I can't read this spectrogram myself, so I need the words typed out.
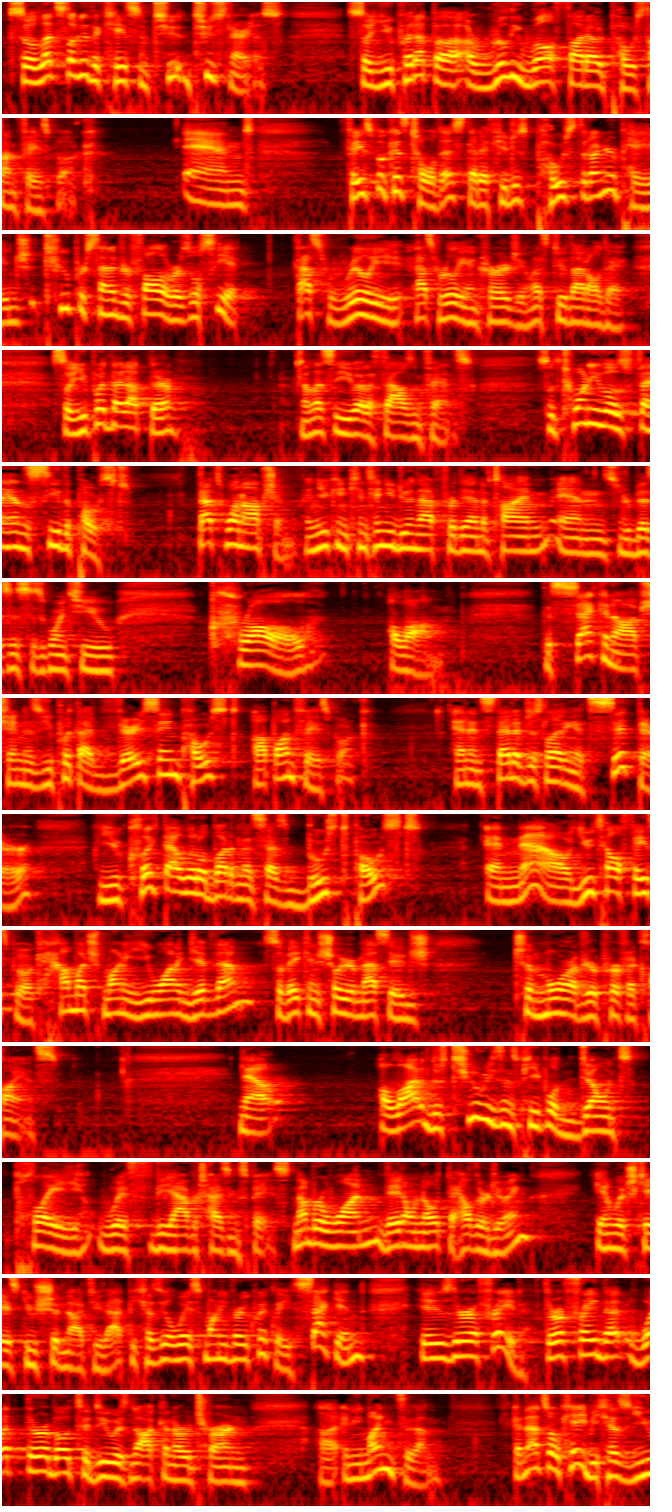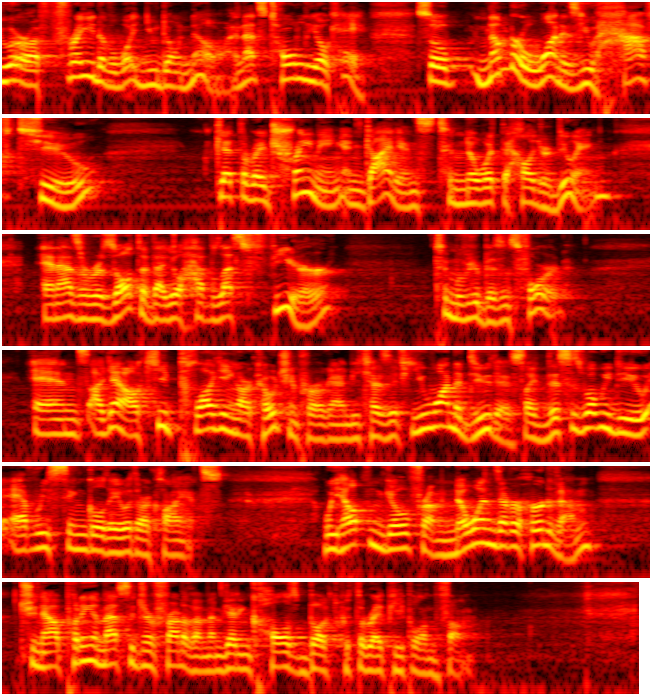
So let's look at the case of two, two scenarios. So you put up a, a really well thought out post on Facebook, and Facebook has told us that if you just post it on your page, 2% of your followers will see it. That's really that's really encouraging. Let's do that all day. So you put that up there, and let's say you got a thousand fans. So 20 of those fans see the post. That's one option. And you can continue doing that for the end of time, and your business is going to crawl along. The second option is you put that very same post up on Facebook. And instead of just letting it sit there, you click that little button that says boost post and now you tell Facebook how much money you want to give them so they can show your message to more of your perfect clients. Now, a lot of there's two reasons people don't play with the advertising space. Number one, they don't know what the hell they're doing, in which case you should not do that because you'll waste money very quickly. Second is they're afraid. They're afraid that what they're about to do is not going to return uh, any money to them. And that's okay because you are afraid of what you don't know. And that's totally okay. So, number one is you have to get the right training and guidance to know what the hell you're doing. And as a result of that, you'll have less fear to move your business forward. And again, I'll keep plugging our coaching program because if you want to do this, like this is what we do every single day with our clients. We help them go from no one's ever heard of them to now putting a message in front of them and getting calls booked with the right people on the phone.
